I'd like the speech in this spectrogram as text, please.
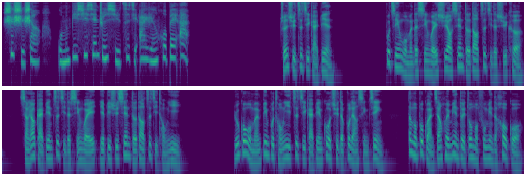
事实上，我们必须先准许自己爱人或被爱，准许自己改变。不仅我们的行为需要先得到自己的许可，想要改变自己的行为，也必须先得到自己同意。如果我们并不同意自己改变过去的不良行径，那么不管将会面对多么负面的后果，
